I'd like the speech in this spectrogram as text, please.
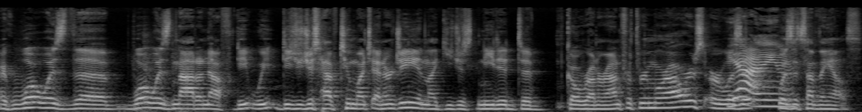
like what was the what was not enough? Did we did you just have too much energy and like you just needed to go run around for three more hours, or was Yeah, it I mean- was it something else?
